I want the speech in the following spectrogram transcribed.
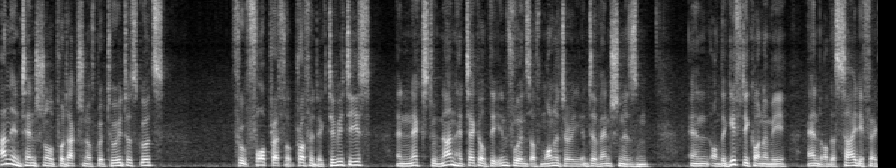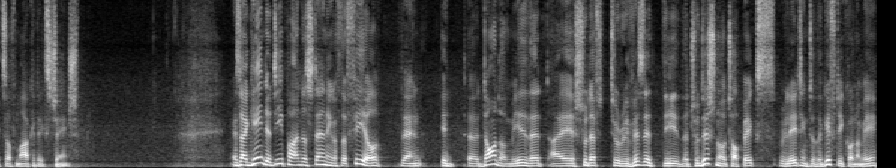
unintentional production of gratuitous goods through for profit activities, and next to none had tackled the influence of monetary interventionism and on the gift economy and on the side effects of market exchange. As I gained a deeper understanding of the field, then it uh, dawned on me that I should have to revisit the, the traditional topics relating to the gift economy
